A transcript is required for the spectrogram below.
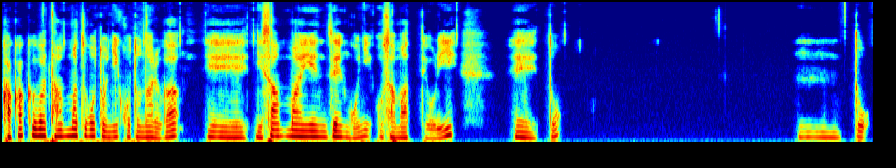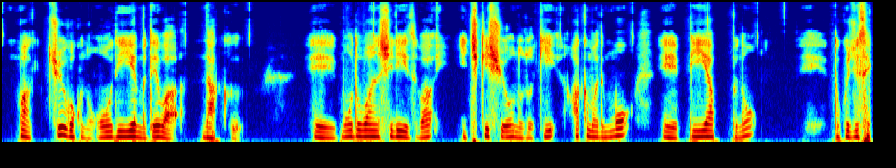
価格は端末ごとに異なるが、えー、2、3万円前後に収まっており、えっ、ー、と、うんと、まあ、中国の ODM ではなく、えー、モード1シリーズは1機種を除き、あくまでも、えー、P-App の、えー、独自設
